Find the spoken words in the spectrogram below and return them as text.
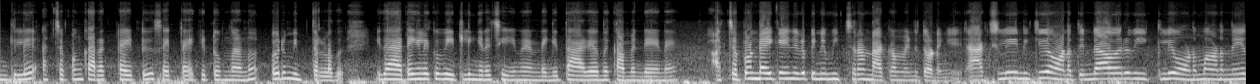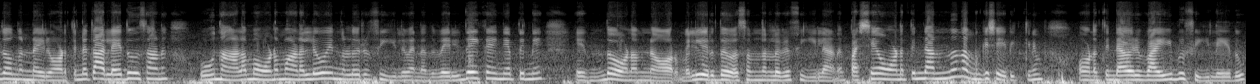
എങ്കിൽ അച്ചപ്പം കറക്റ്റായിട്ട് സെറ്റായി കിട്ടും എന്നാണ് ഒരു മിത്തുള്ളത് ഇത് ആരുടെയെങ്കിലുമൊക്കെ വീട്ടിൽ ഇങ്ങനെ ചെയ്യുന്നുണ്ടെങ്കിൽ താഴെ ഒന്ന് കമന്റ് ചെയ്യണേ. അച്ചപ്പം ഉണ്ടായി കഴിഞ്ഞിട്ട് പിന്നെ മിച്ചർ ഉണ്ടാക്കാൻ വേണ്ടി തുടങ്ങി. ആക്ച്വലി എനിക്ക് ഓണത്തിന്റെ ആ ഒരു വീക്കിൽ ഓണമാണെന്നേ തോന്നുന്നുണ്ടായില്ല. ഓണത്തിന്റെ തലേ ദിവസമാണ് ഓ നാളെ ഓണമാണല്ലോ എന്നുള്ളൊരു ഫീൽ വന്നത്. വലുതായി കഴിഞ്ഞാൽ പിന്നെ എന്ത് ഓണം? നോർമലി ഒരു ദിവസം എന്നുള്ളൊരു ഫീലാണ് പക്ഷേ ഓണത്തിന്റെ അന്ന് നമുക്ക് ശരിക്കും ഓണത്തിന്റെ ആ ഒരു വൈബ് ഫീൽ ചെയ്തു.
